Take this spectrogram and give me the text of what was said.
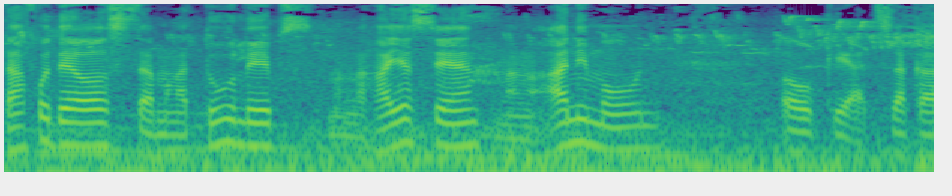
daffodils, uh, mga tulips, mga hyacinth, mga anemone. Okay, at saka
